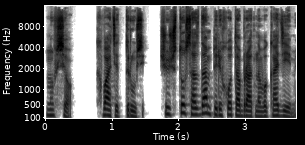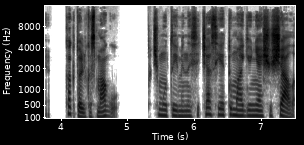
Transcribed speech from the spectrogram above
Ну все, хватит трусить. Чуть что создам переход обратно в академию, как только смогу. Почему-то именно сейчас я эту магию не ощущала.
